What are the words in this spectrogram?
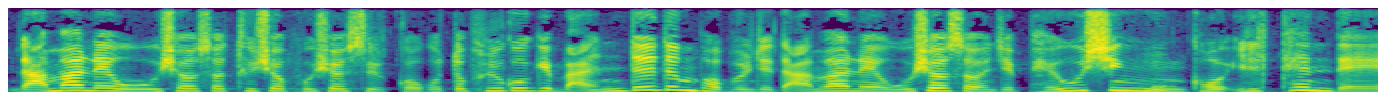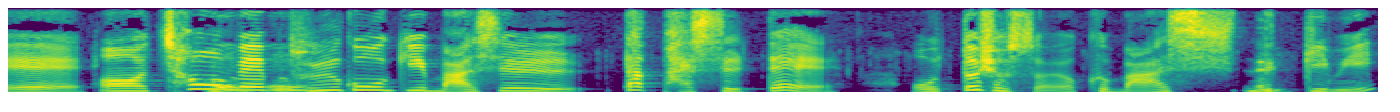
남한에 오셔서 드셔 보셨을 거고 또 불고기 만드는 법을 이제 남한에 오셔서 이제 배우신 네. 거일 텐데 어, 처음에 네, 네. 불고기 맛을 딱 봤을 때 어떠셨어요? 그맛 네. 느낌이?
